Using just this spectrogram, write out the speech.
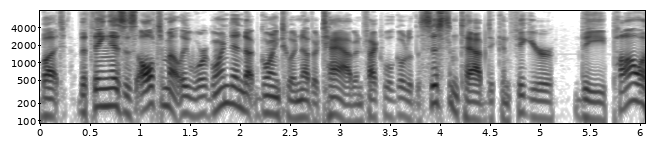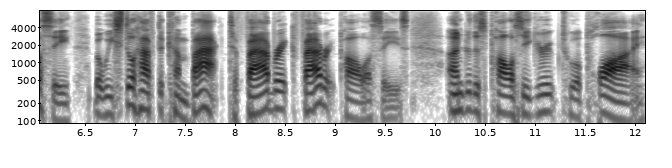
But the thing is, is ultimately we're going to end up going to another tab. In fact, we'll go to the system tab to configure the policy, but we still have to come back to fabric, fabric policies under this policy group to apply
